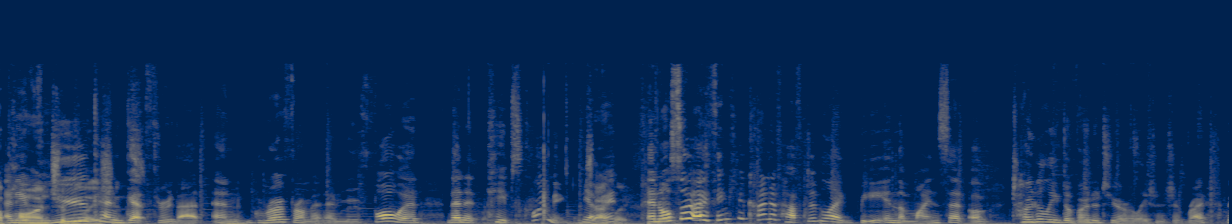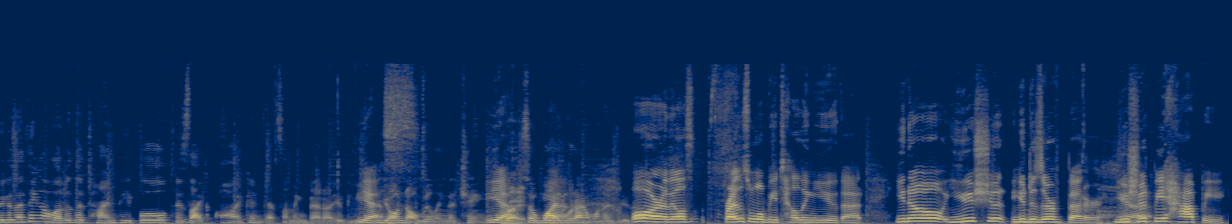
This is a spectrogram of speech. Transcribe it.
Upon and if you can get through that and grow from it and move forward, then it keeps climbing. Exactly. Right? And also, I think you kind of have to like be in the mindset of totally devoted to your relationship, right? Because I think a lot of the time people is like, oh, I can get something better if you, Yes. you're not willing to change. Yeah. Right. So why Yeah. would I want to do that? Or they'll friends will be telling you that, you know, you should you deserve better. Uh-huh. You Yeah. should be happy.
